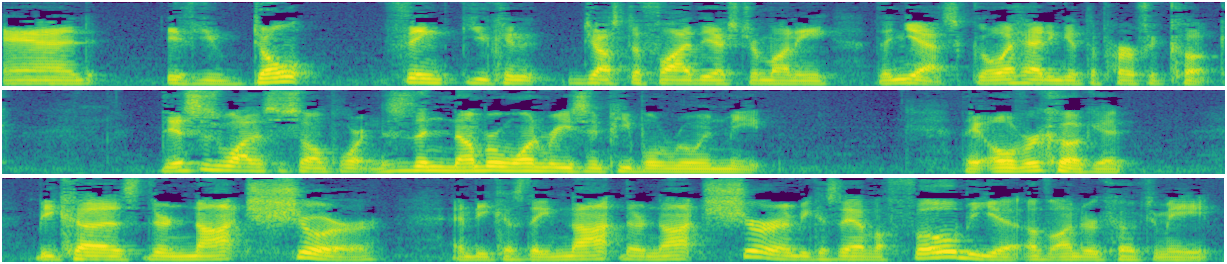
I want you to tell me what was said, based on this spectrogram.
And if you don't think you can justify the extra money, then yes, go ahead and get the perfect cook. This is why this is so important. This is the number one reason people ruin meat. They overcook it because they're not sure, and because they not they're not sure, and because they have a phobia of undercooked meat,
